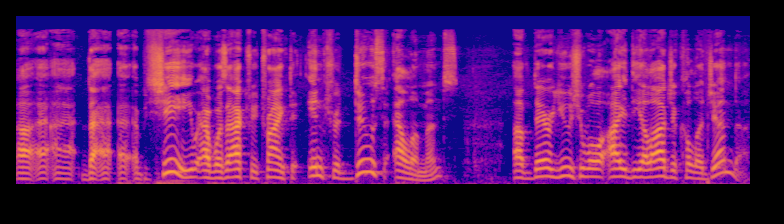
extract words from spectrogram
Uh, uh, uh the, uh, she was actually trying to introduce elements of their usual ideological agenda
